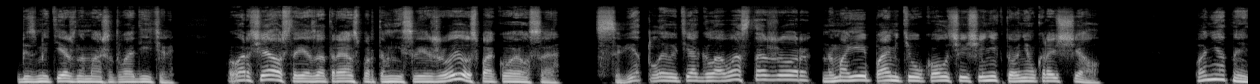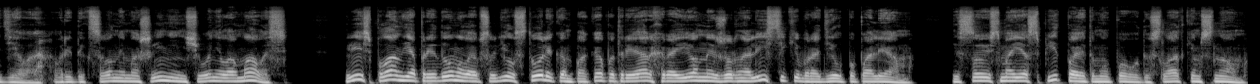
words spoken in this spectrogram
— безмятежно машет водитель. Поворчал, что я за транспортом не слежу, и успокоился. Светлая у тебя голова, стажер. На моей памяти у Колыча еще никто не укращал. Понятное дело, в редакционной машине ничего не ломалось. Весь план я придумал и обсудил столиком, пока патриарх районной журналистики бродил по полям. И совесть моя спит по этому поводу сладким сном.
